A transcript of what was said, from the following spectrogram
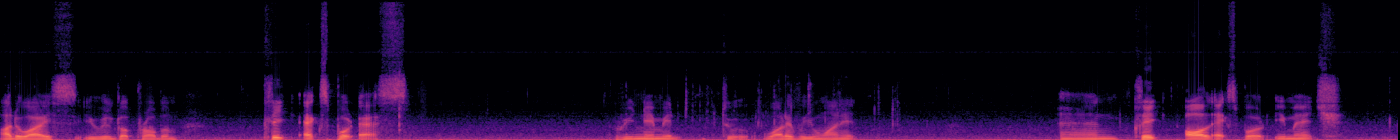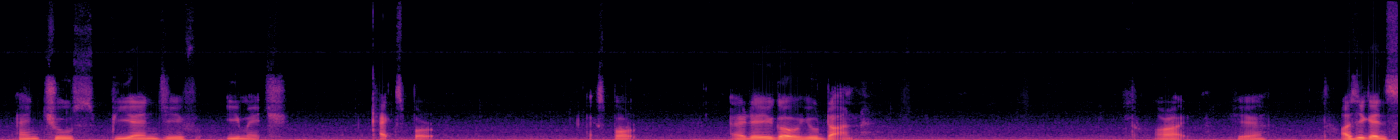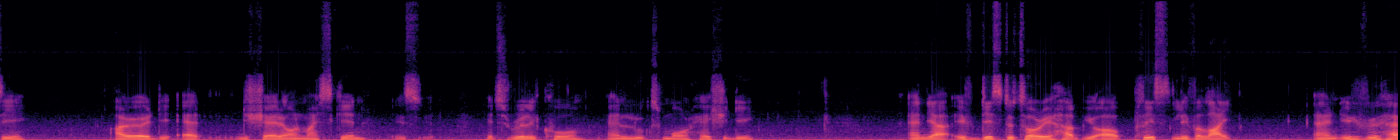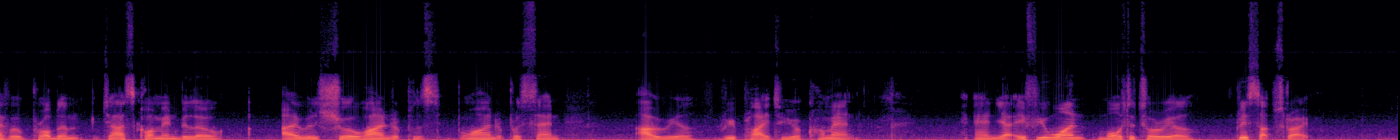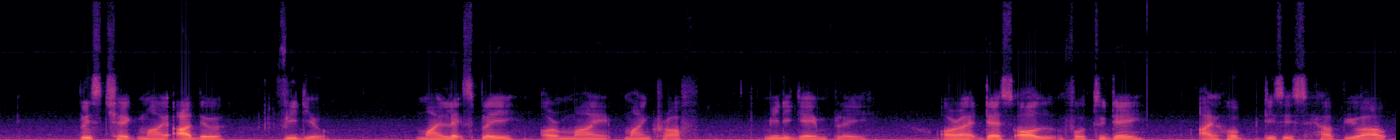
Otherwise you will got problem. Click export as. Rename it to whatever you want it. And click all export image. And choose png image. Export. Export. And there you go. You done. Alright. Here. As you can see I already add the shadow on my skin. It's it's really cool and looks more HD and yeah if this tutorial helped you out please leave a like. And if you have a problem just comment below I will show 100 100% I will reply to your comment and yeah if you want more tutorial please subscribe. Please check my other video my let's play or my minecraft mini game play alright that's all for today. I hope this is help you out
